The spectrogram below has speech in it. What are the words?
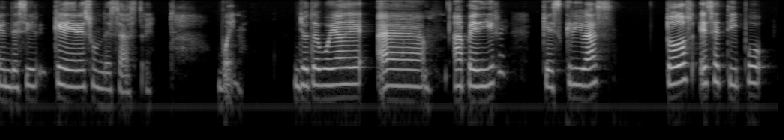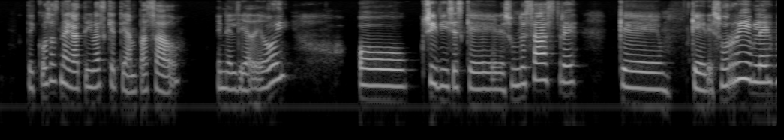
en decir que eres un desastre. Bueno, yo te voy a, a pedir que escribas todos ese tipo de cosas negativas que te han pasado en el día de hoy. O si dices que eres un desastre, que, que eres horrible,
